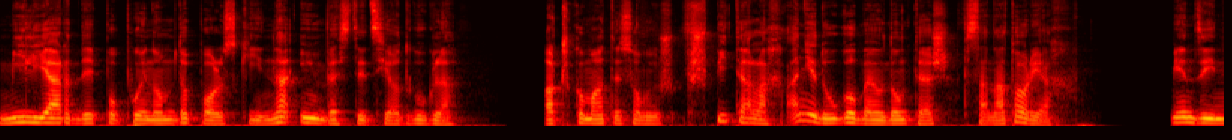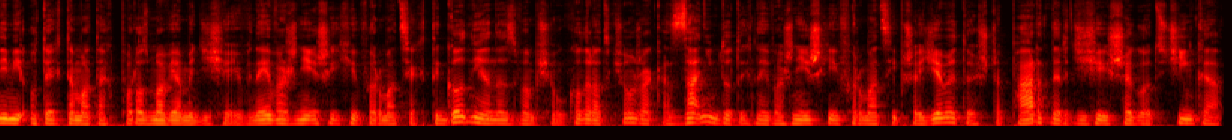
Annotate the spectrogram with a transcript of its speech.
Miliardy popłyną do Polski na inwestycje od Google'a. Paczkomaty są już w szpitalach, a niedługo będą też w sanatoriach. Między innymi o tych tematach porozmawiamy dzisiaj w najważniejszych informacjach tygodnia. Nazywam się Konrad Książak, a zanim do tych najważniejszych informacji przejdziemy, to jeszcze partner dzisiejszego odcinka.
